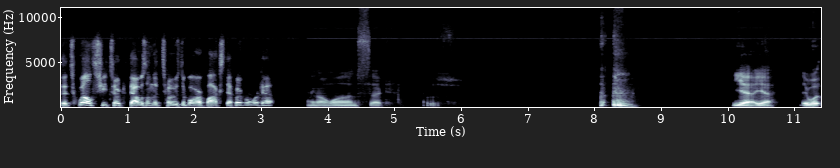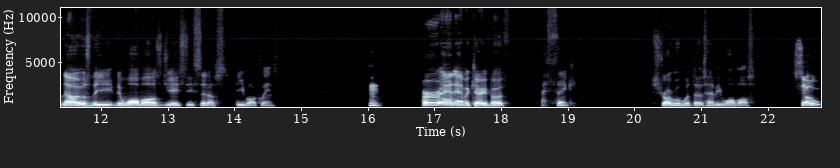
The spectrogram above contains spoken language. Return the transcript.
the 12th she took that was on the toes to bar box step over workout Hang on one sec. That was Yeah, yeah. It was no, it was the the wall balls, GHD sit ups, D ball cleans. Hmm. Her and Emma Carey both, I think, struggled with those heavy wall balls. so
